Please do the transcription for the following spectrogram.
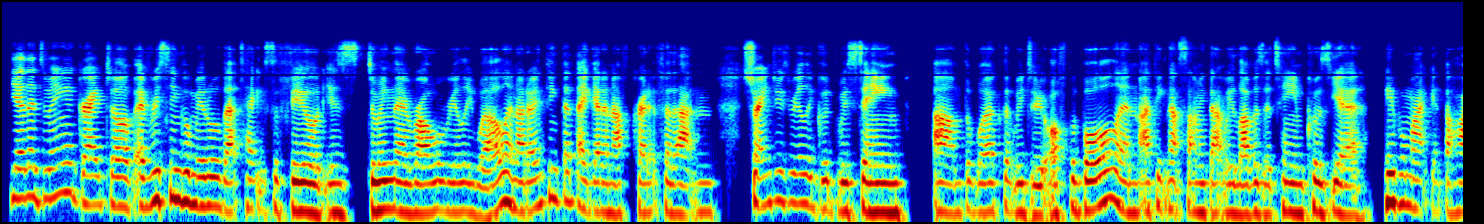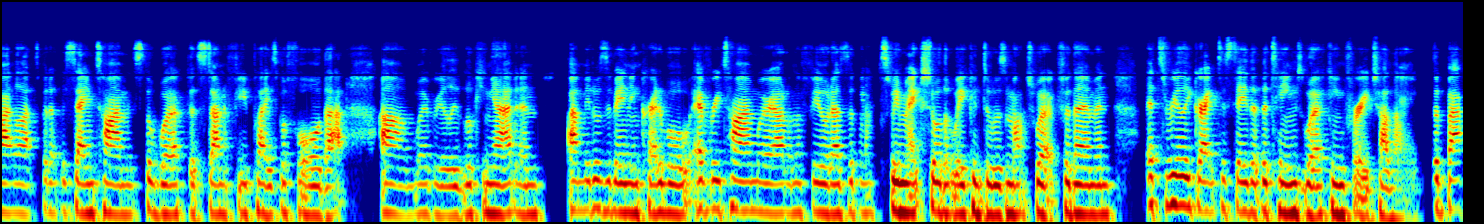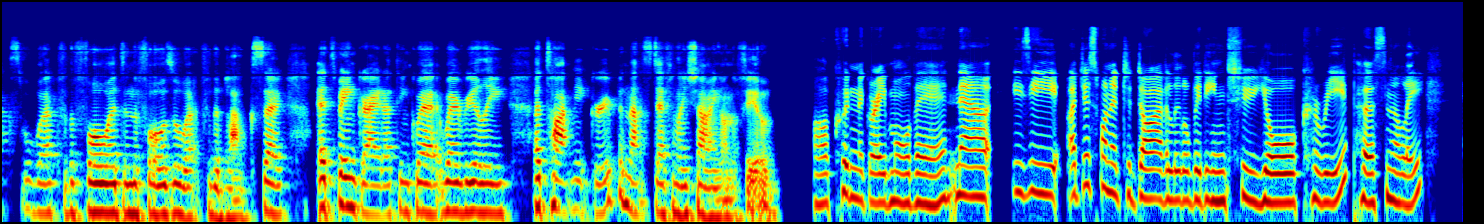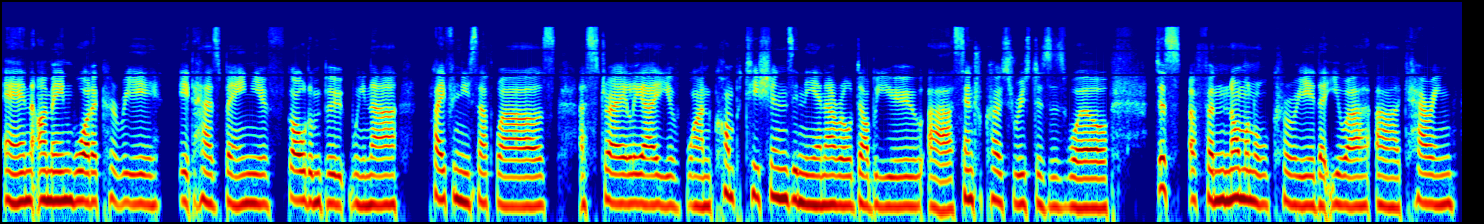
Yeah, they're doing a great job. Every single middle that takes the field is doing their role really well. And I don't think that they get enough credit for that. And Strange is really good with seeing um, the work that we do off the ball. And I think that's something that we love as a team because, yeah, people might get the highlights, but at the same time, it's the work that's done a few plays before that um, we're really looking at. And our middles have been incredible. Every time we're out on the field as the backs, we make sure that we can do as much work for them. And it's really great to see that the team's working for each other. The backs will work for the forwards and the forwards will work for the backs. So it's been great. I think we're we're really a tight knit group and that's definitely showing on the field. I oh, couldn't agree more there. Now, Izzy, I just wanted to dive a little bit into your career personally. And I mean, what a career it has been. You've Golden Boot winner, play for New South Wales, Australia. You've won competitions in the NRLW, uh, Central Coast Roosters as well. Just a phenomenal career that you are uh, carrying.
